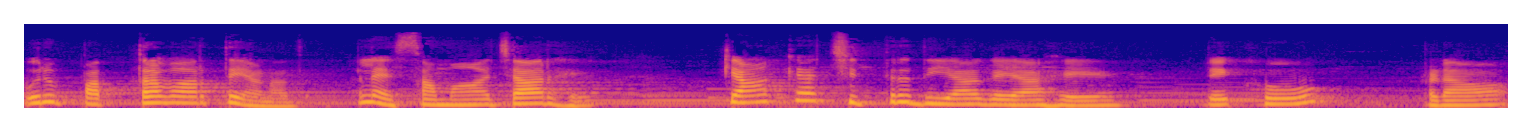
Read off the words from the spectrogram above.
ഒരു പത്രവാർത്തയാണത് അല്ലെ? സമാചാർ ഹെ. ക്യാ ക്യാ ചിത്ര ദിയാ ഗയാ ഹെ? ദേഖോ ബഡാ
